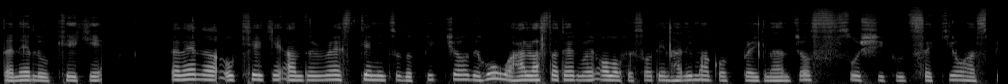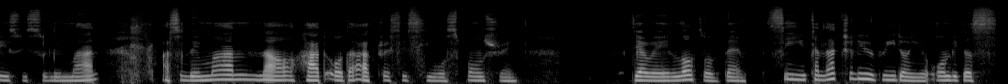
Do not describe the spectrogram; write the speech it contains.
Daniella Okeke, Elena uh, Okeke and the rest came into the picture. The whole wahala started when all of a sudden Halima got pregnant just so she could secure her space with Suleiman. As Suleiman now had other actresses he was sponsoring. There were a lot of them. See, you can actually read on your own because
